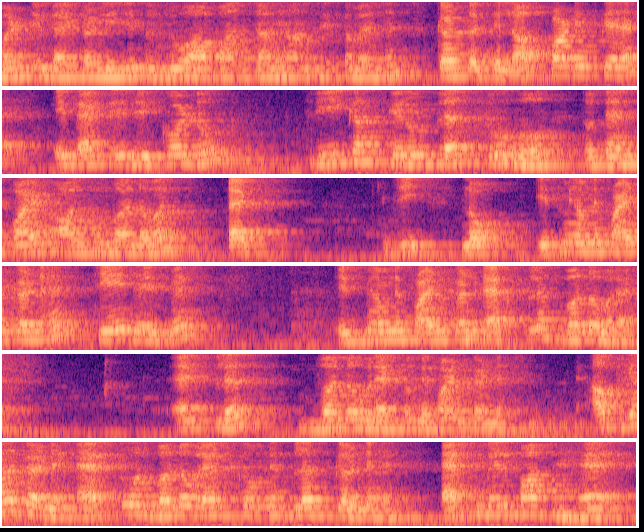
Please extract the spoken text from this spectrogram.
मल्टीप्लाई कर लीजिए। तो जो आप चाहें आंसर इसका मेंशन कर सकते हैं। लास्ट पार्ट इसका है if x is equal to three का स्केयर रूट प्लस टू हो तो then find also one over x जी नो इसमें हमने फाइंड करने हैं चेंज है इसमें। इसमें हमने फाइंड कर x plus one over x x plus one over x हमने फाइंड करने अब क्या करने एक्स और वन ओवर एक्स को हमने प्लस करने हैं। एक्स मेरे पास है।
